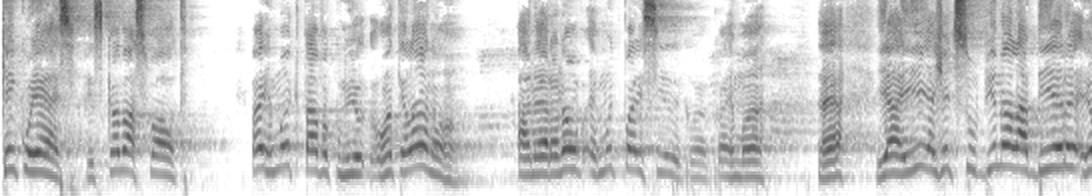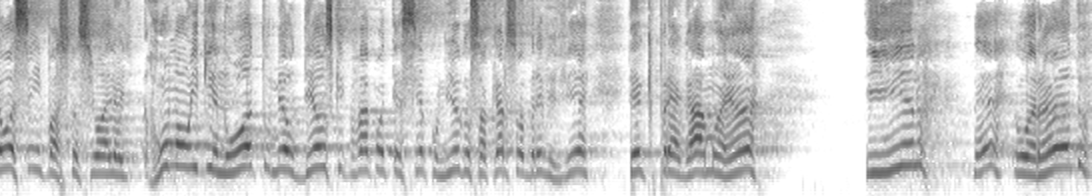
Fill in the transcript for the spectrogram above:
Quem conhece? Riscando o asfalto. A irmã que estava comigo ontem lá, não? Ah, não era não? É muito parecida com, a irmã. Né? E aí a gente subindo na ladeira, eu assim, pastor, assim, olha, rumo a um ignoto, meu Deus, o que, que vai acontecer comigo? Eu só quero sobreviver, tenho que pregar amanhã. E indo, né, orando,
